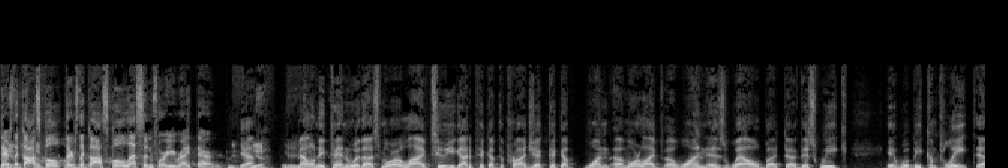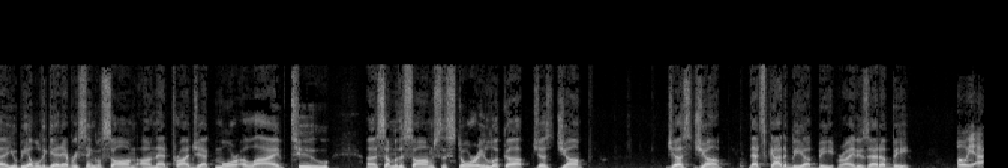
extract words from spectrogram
there's Yeah, the gospel there's the gospel lesson for you right there. yeah. Yeah. there you go. Melanie Penn with us. More Alive 2. You got to pick up the project. Pick up one, uh, More Alive uh, 1 as well. But uh, this week, it will be complete. Uh, you'll be able to get every single song on that project, More Alive 2. Uh, some of the songs, the story, Look Up, Just Jump, Just Jump. That's got to be upbeat, right? Is that upbeat? Oh yeah.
